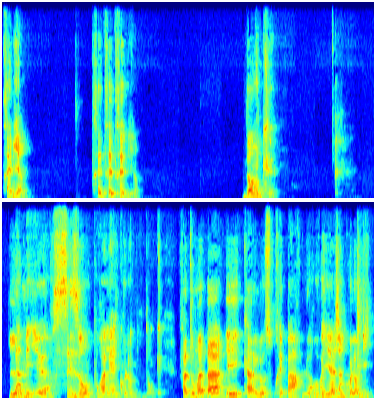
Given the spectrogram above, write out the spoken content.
Très bien. Très, très, très bien. Donc, la meilleure saison pour aller en Colombie. Donc, Fatoumata et Carlos préparent leur voyage en Colombie.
